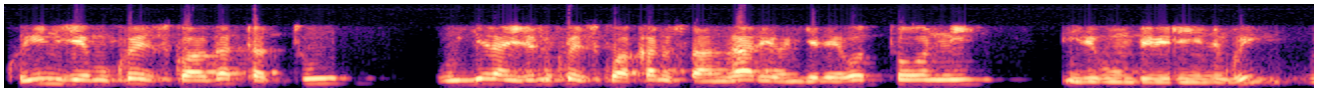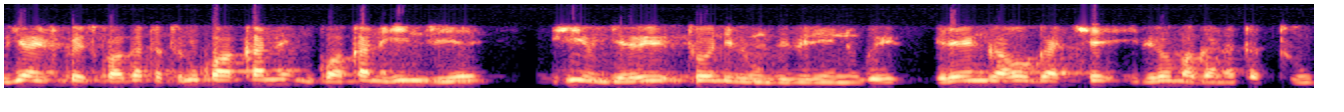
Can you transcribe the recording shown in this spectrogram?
Kuyinjiye mu kwezi kwa gatatu ugereranyije n'ukwezi kwa kane usanga hariyongereyeho toni ibihumbi birindwi ugereranyije ukwezi kwa gatatu n'ukwa kane mu kwa kane hinjiye hiyongereyeho toni ibihumbi birindwi birengaho gake ibiro magana atatu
